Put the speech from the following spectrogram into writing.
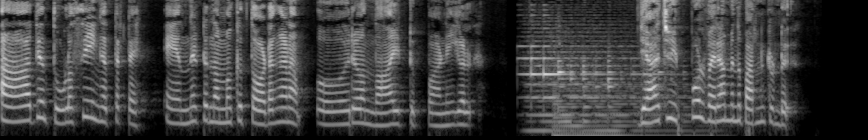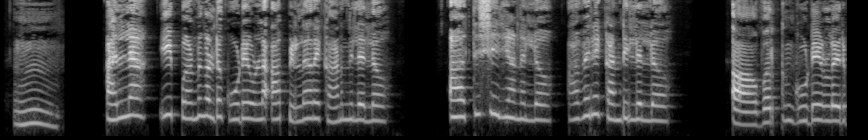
ആദ്യം തുളസി ഇങ്ങെത്തട്ടെ. എന്നിട്ട് നമുക്ക് തുടങ്ങണം ഓരോന്നായിട്ട് പണികൾ. രാജു ഇപ്പോൾ വരാമെന്ന് പറഞ്ഞിട്ടുണ്ട്. അല്ല ഈ പെണ്ണുങ്ങളുടെ കൂടെയുള്ള ആ പിള്ളേരെ കാണുന്നില്ലല്ലോ? അത് ശരിയാണല്ലോ. അവരെ കണ്ടില്ലല്ലോ? അവർക്കും കൂടെയുള്ള ഒരു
